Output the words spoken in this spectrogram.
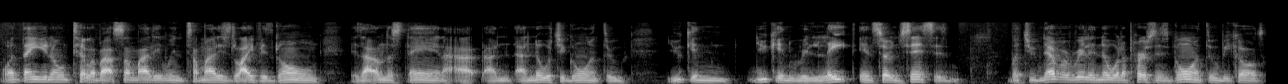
One thing you don't tell about somebody when somebody's life is gone is I understand. I, I I know what you're going through. You can you can relate in certain senses, but you never really know what a person is going through because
